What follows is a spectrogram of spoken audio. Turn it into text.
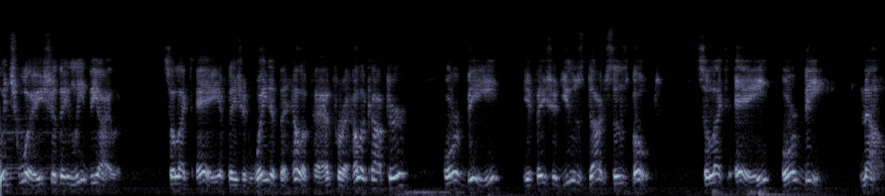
Which way should they leave the island? Select A if they should wait at the helipad for a helicopter, or B if they should use Dodgson's boat. Select A or B. Now.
